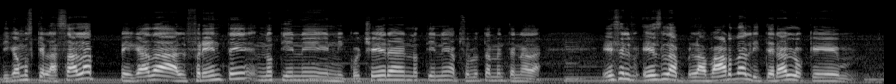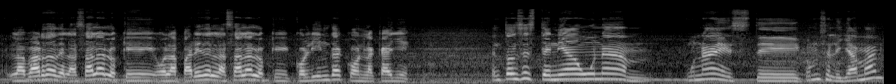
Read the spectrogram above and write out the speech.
digamos que la sala pegada al frente, no tiene ni cochera, no tiene absolutamente nada. Es, el, es la, la, barda, literal, lo que. La barda de la sala, lo que. O la pared de la sala, lo que colinda con la calle. Entonces tenía una. Una, este. ¿Cómo se le llama?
